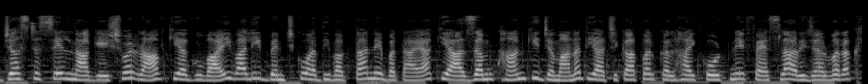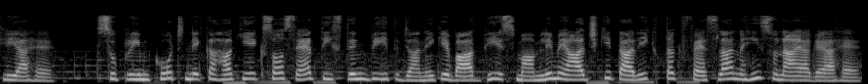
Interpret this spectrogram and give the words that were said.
जस्टिस एल नागेश्वर राव की अगुवाई वाली बेंच को अधिवक्ता ने बताया कि आज़म खान की जमानत याचिका पर कल हाई कोर्ट ने फैसला रिज़र्व रख लिया है। सुप्रीम कोर्ट ने कहा कि एक दिन बीत जाने के बाद भी इस मामले में आज की तारीख तक फैसला नहीं सुनाया गया है।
